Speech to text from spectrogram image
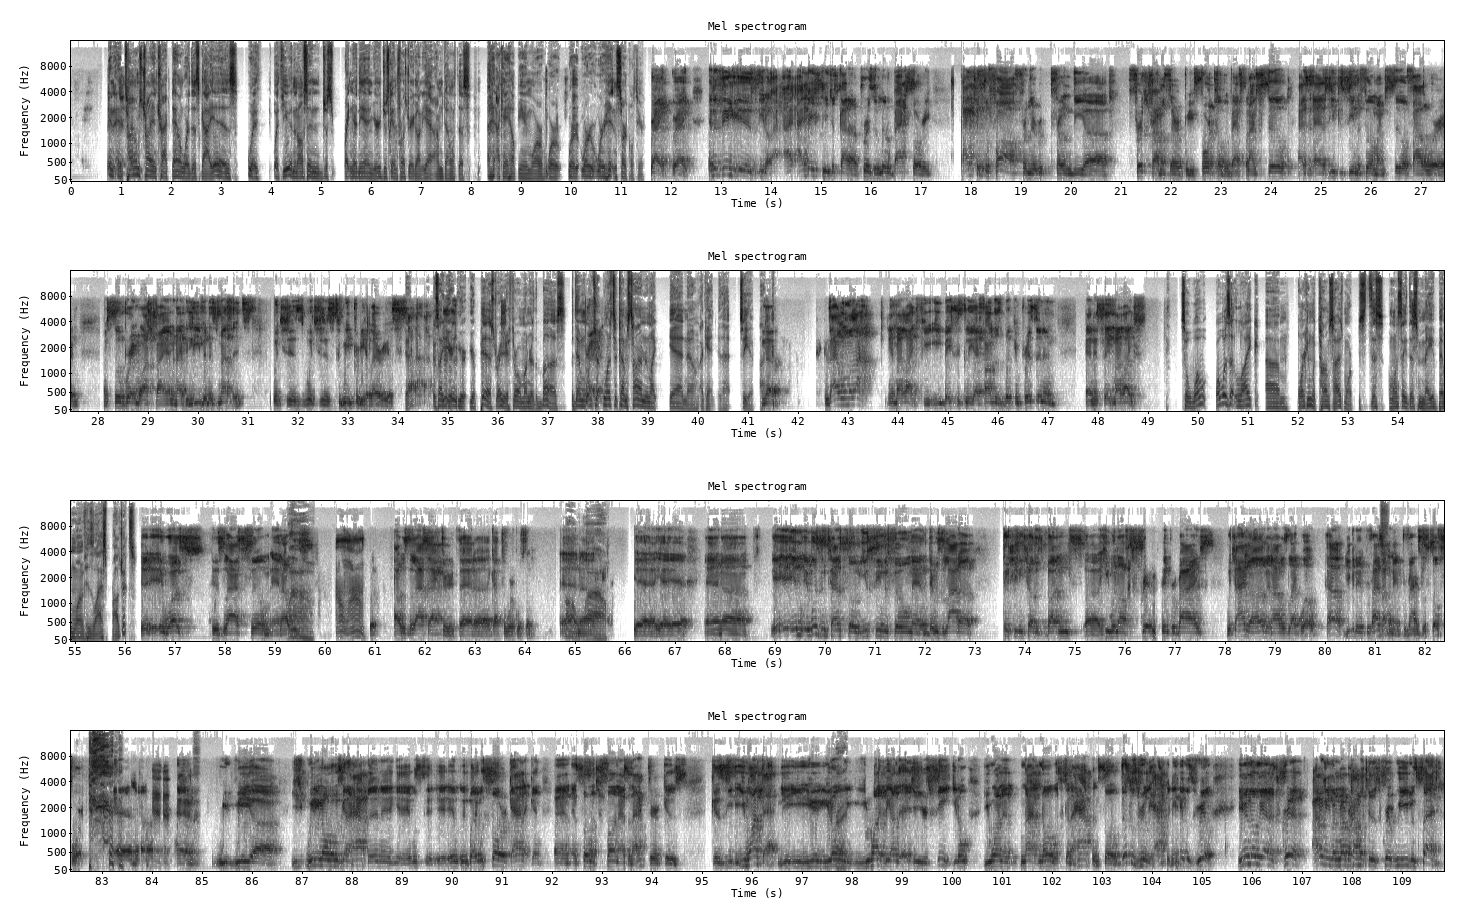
And, and Tom's trying to track down where this guy is with with you, and then all of a sudden, just right near the end, you're just getting frustrated, going, "Yeah, I'm done with this. I can't help you anymore. We're we're we're we're hitting circles here." Right, right. And the thing is, you know, I, I basically just got out of prison. Little backstory: I took the fall from the from the uh, first trauma therapy for Tobin Vance, but I'm still, as as you can see in the film, I'm still a follower and I'm still brainwashed by him, and I believe in his methods, which is which is to me pretty hilarious. It's like you're you're you're pissed, ready to throw him under the bus, but then once Right. it, once it comes time, you're like, "Yeah, no, I can't do that. See ya." Bye." No, because I owe him a lot in my life. He, he basically, I found this book in prison and and it saved my life. So what what was it like um, working with Tom Sizemore? Is this I want to say this may have been one of his last projects? It, it, it was his last film, and I was Wow. oh wow! I was the last actor that uh, got to work with them. And, oh uh. Yeah, yeah, yeah. And uh, it, it, it was intense. So you've seen the film, and there was a lot of pushing each other's buttons. Uh, he went off script, improvised, which I love. And I was like, whoa, hell, you're going to improvise? I'm going to improvise. Let's go for it. and uh, and we, we, uh, we didn't know what was going to happen. It, it was, it, it, but it was so organic and, and, and so much fun as an actor because because you, you want that. You you you don't Right. you want to be on the edge of your seat. You don't you want to not know what's going to happen. So this was really happening. It was real. Even though we had a script, I don't even remember how much of the script we even said.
